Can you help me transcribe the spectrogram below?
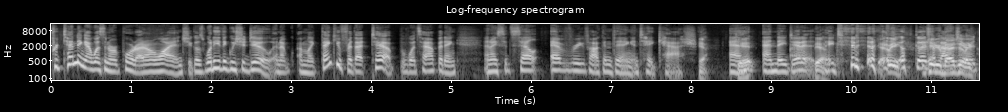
pretending I wasn't a reporter. I don't know why. And she goes, "What do you think we should do?" And I'm, I'm like, "Thank you for that tip of what's happening." And I said, "Sell every fucking thing and take cash." Yeah. And and they did it. Yeah. They did it. I, I mean, feel good can you about imagine?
